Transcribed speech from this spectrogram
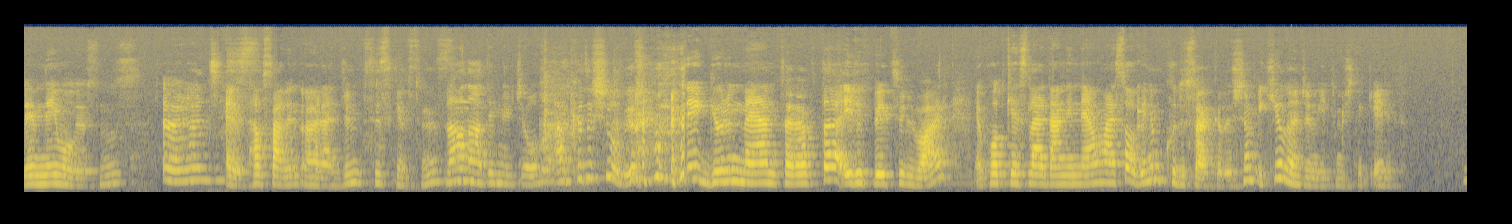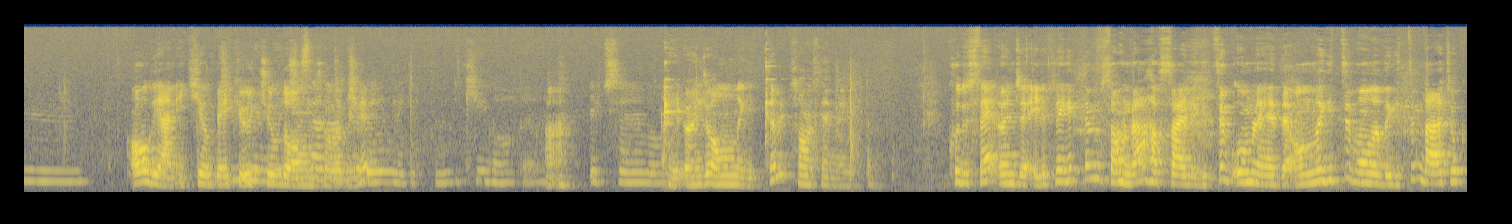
Benim neyim oluyorsunuz? Öğrenci. Evet, Hafsa benim öğrencim. Siz kimsiniz? Rana Demircioğlu arkadaşı oluyor. Ve görünmeyen tarafta Elif Betül var. E, Podcastlerden dinleyen varsa o benim Kudüs arkadaşım. İki yıl önce mi gitmiştik Elif? Hmm, Oldu yani iki yıl belki üç yıl da iki olmuş sene önce olabilir. benimle gittin. İki yıl oldu. Aa, Üç sene de oldu. Hayır, önce onunla gittim, sonra seninle gittim. Kudüs'e önce Elif'le gittim, sonra Hafsa'yla gittim. Umre'ye de onunla gittim, onunla da gittim. Daha çok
